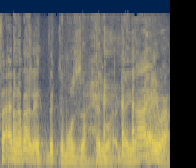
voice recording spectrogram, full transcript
فقالوا أنا بقى. لقيت بنت موزة حلوة جاية. أيوه.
